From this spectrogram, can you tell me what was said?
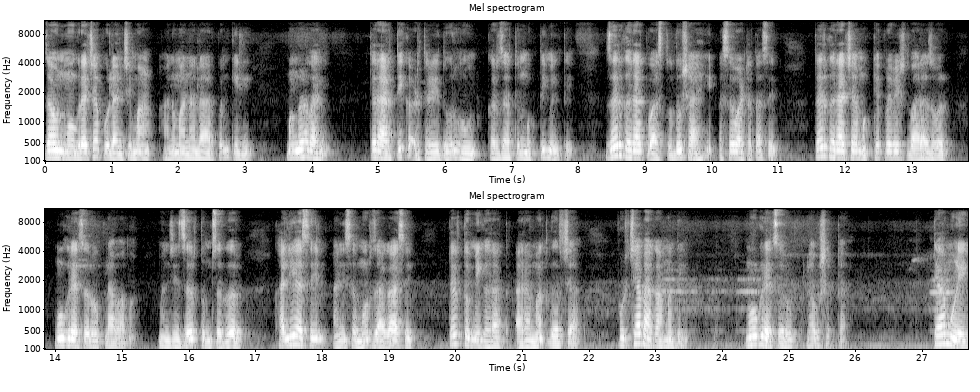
जाऊन मोगऱ्याच्या फुलांची माळ हनुमानाला अर्पण केली. मंगळवारी तर आर्थिक अडथळे दूर होऊन कर्जातून मुक्ती मिळते. जर घरात वास्तुदोष आहे असं वाटत असेल तर घराच्या मुख्य प्रवेशद्वाराजवळ मोगऱ्याचं रोप लावावं. म्हणजे जर तुमचं घर खाली असेल आणि समोर जागा असेल तर तुम्ही घरात आरामात घरच्या पुढच्या भागामध्ये मोगऱ्याचं रोप लावू शकता. त्यामुळे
